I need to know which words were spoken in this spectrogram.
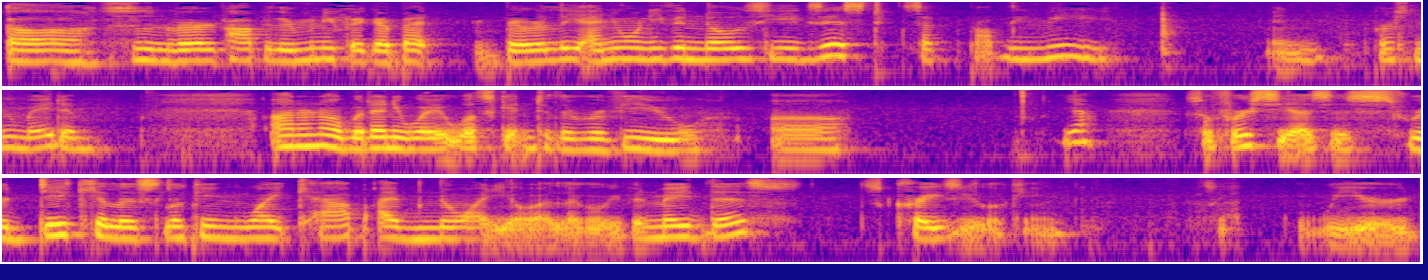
uh, this is a very popular minifig. I bet barely anyone even knows he exists, except probably me, and the person who made him. I don't know, but anyway, let's get into the review yeah. So first he has this ridiculous looking white cap. I have no idea why Lego even made this. It's crazy looking. It's like weird.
